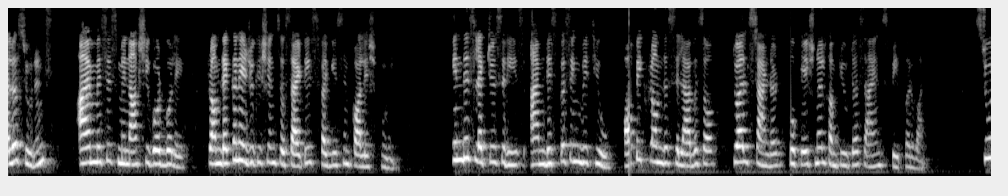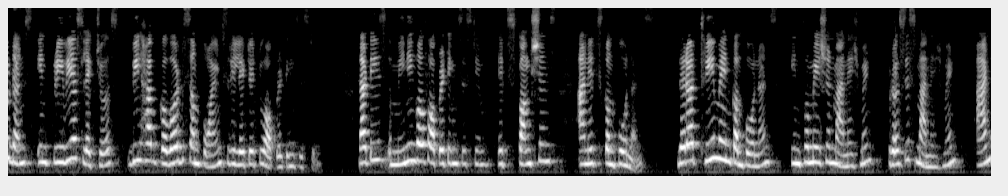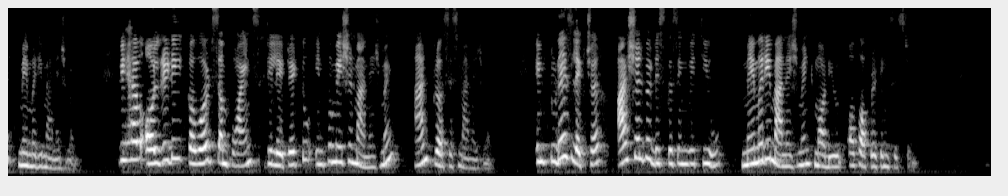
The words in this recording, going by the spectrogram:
Hello students, I am Mrs. Minakshi Godbole from Deccan Education Society's Fergusson College, Pune. In this lecture series, I am discussing with you a topic from the syllabus of 12th standard Vocational Computer Science Paper 1. Students, in previous lectures, we have covered some points related to operating system. That is, meaning of operating system, its functions and its components. There are three main components, information management, process management and memory management. We have already covered some points related to information management and process management. In today's lecture, I shall be discussing with you memory management module of operating system.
